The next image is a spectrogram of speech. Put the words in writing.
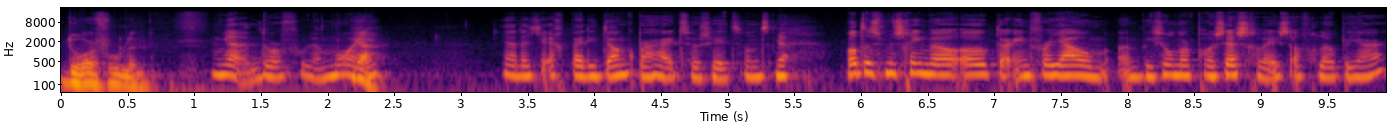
doorvoelen. Ja, doorvoelen. Mooi. Ja. ja, dat je echt bij die dankbaarheid zo zit. Want ja. wat is misschien wel ook daarin voor jou een bijzonder proces geweest afgelopen jaar?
